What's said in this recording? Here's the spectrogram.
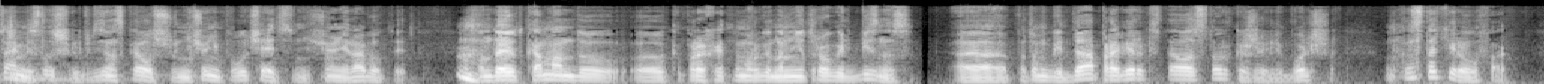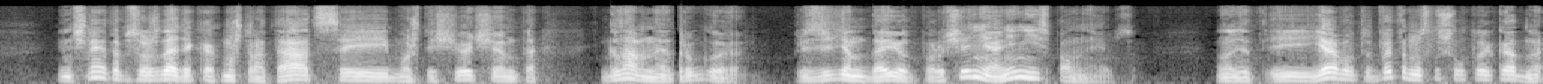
сами слышали, президент сказал, что ничего не получается, ничего не работает. Он дает команду э, правоохранительным органам не трогать бизнес, а потом говорит, да, проверок стало столько же или больше. Он констатировал факт. И начинает обсуждать, а как, может, ротацией, может, еще чем-то. Главное другое. Президент дает поручения, они не исполняются. И я вот в этом услышал только одно.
